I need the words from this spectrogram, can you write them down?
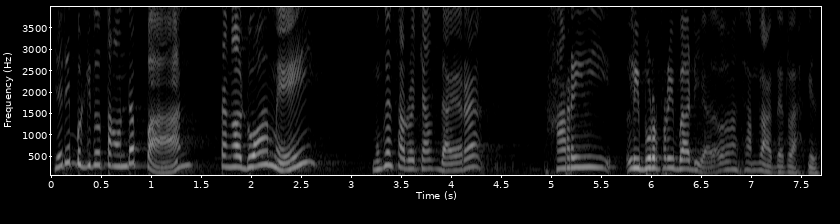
Jadi begitu tahun depan, tanggal 2 Mei, mungkin saudara catat daerah hari libur pribadi atau something like lah gitu.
